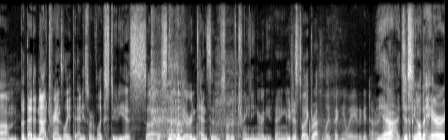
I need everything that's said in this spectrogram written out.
Um, but that did not translate to any sort of like studious uh, study or intensive sort of training or anything. You're It just, like aggressively picking away at a guitar. yeah, just you know the hair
